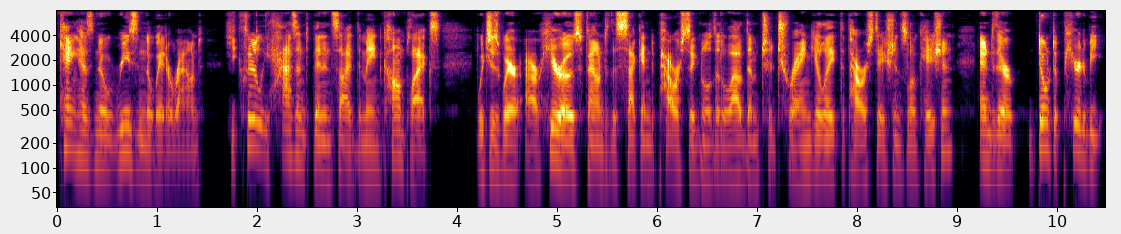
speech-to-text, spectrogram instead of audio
Kang has no reason to wait around. He clearly hasn't been inside the main complex, which is where our heroes found the second power signal that allowed them to triangulate the power station's location. And there don't appear to be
